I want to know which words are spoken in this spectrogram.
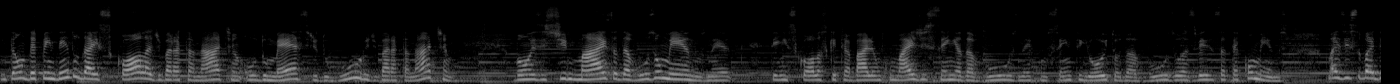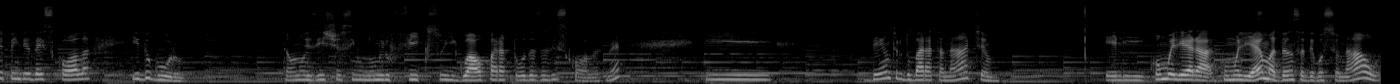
Então, dependendo da escola de Bharatanatyam ou do mestre, do guru de Bharatanatyam, vão existir mais adavus ou menos, né? Tem escolas que trabalham com mais de 100 adavus, né, com 108 adavus, ou às vezes até com menos. Mas isso vai depender da escola e do guru. Então não existe assim um número fixo e igual para todas as escolas, né? E dentro do Bharatanatyam, ele, como ele era, como ele é uma dança devocional,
